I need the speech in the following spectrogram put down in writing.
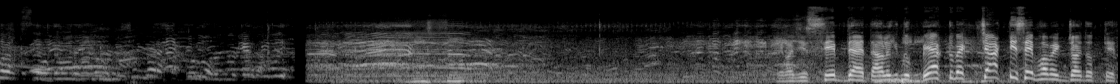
last shot এবার যদি সেভ দেয়, তাহলে কিন্তু ব্যাক টু ব্যাক চারটি সেভ হবে জয় দত্তের।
